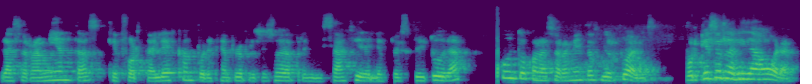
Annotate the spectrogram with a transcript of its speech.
las herramientas que fortalezcan, por ejemplo, el proceso de aprendizaje y de lectoescritura, junto con las herramientas virtuales, porque esa es la vida ahora.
